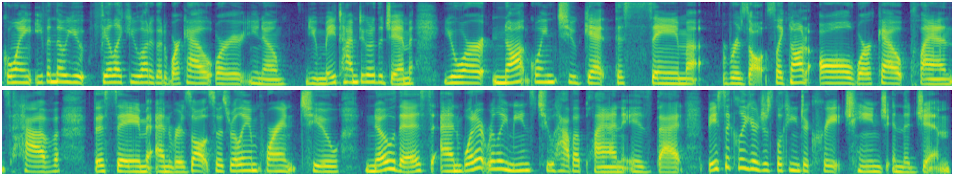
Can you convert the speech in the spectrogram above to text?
going, even though you feel like you got a good workout or, you know, you made time to go to the gym, you're not going to get the same results. Like, not all workout plans have the same end result. So, it's really important to know this. And what it really means to have a plan is that basically you're just looking to create change in the gym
